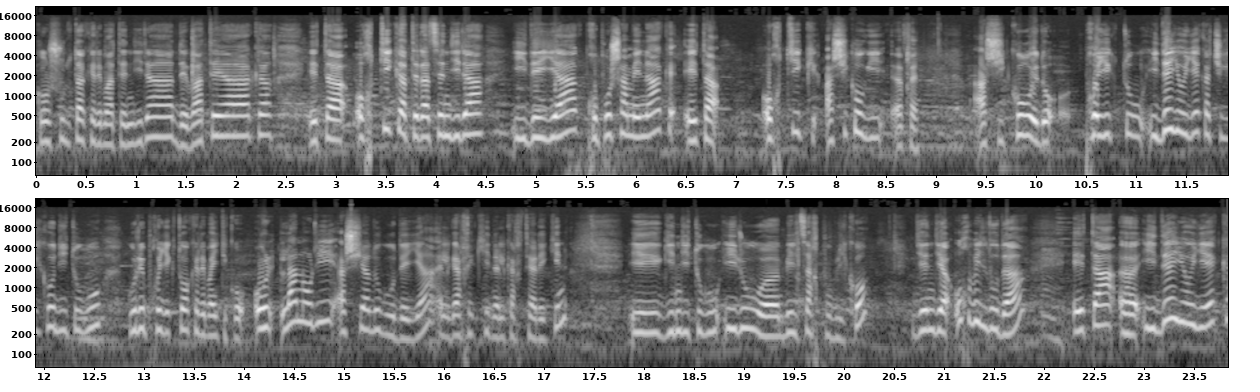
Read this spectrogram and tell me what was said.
konsultak ere maten dira, debateak, eta hortik ateratzen dira ideiak, proposamenak, eta hortik hasiko hasiko edo proiektu, idei horiek atxikiko ditugu gure proiektuak ere maiteko. lan hori hasia dugu deia, elgarrekin, elkartearekin, egin ditugu hiru uh, biltzar publiko, jendia urbildu da, eta uh, idei horiek,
